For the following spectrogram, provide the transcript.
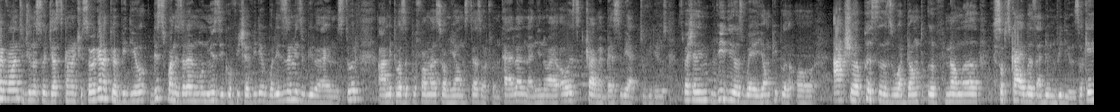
Welcome everyone to Juno So Just Commentary. So we're gonna do a video. This one is a little more musical feature video, but this is a music video I understood. Um, it was a performance from youngsters or from Thailand, and you know I always try my best to react to videos, especially videos where young people or actual persons who are down earth, normal subscribers are doing videos. Okay,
